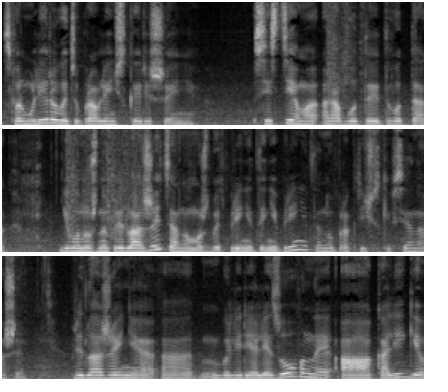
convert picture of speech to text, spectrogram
сформулировать управленческое решение. Система работает вот так – его нужно предложить, оно может быть принято, не принято, но практически все наши предложения э, были реализованы, а коллеги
